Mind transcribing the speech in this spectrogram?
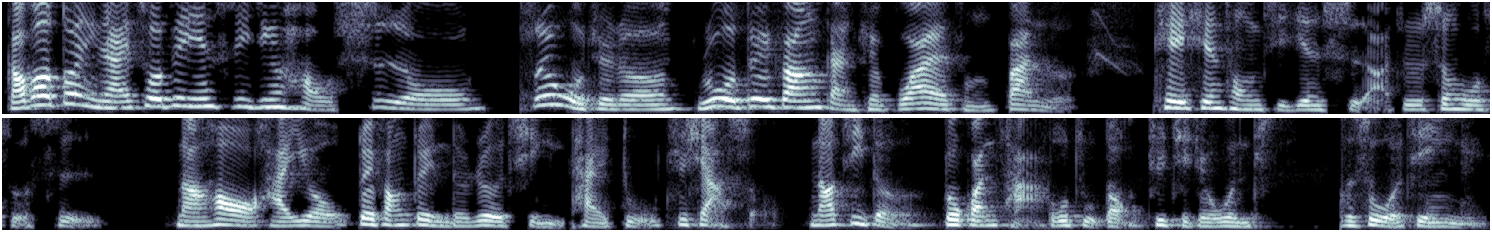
搞不好对你来说这件事是一件好事哦。所以我觉得，如果对方感觉不爱了怎么办呢？可以先从几件事啊，就是生活琐事。然后还有对方对你的热情态度去下手，然后记得多观察、多主动去解决问题，这是我建议。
